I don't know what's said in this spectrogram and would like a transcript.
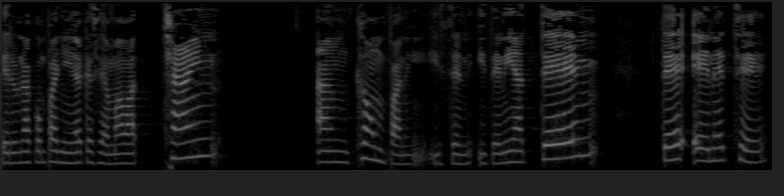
era una compañía que se llamaba Time and Company y, tenía TEN, TNT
